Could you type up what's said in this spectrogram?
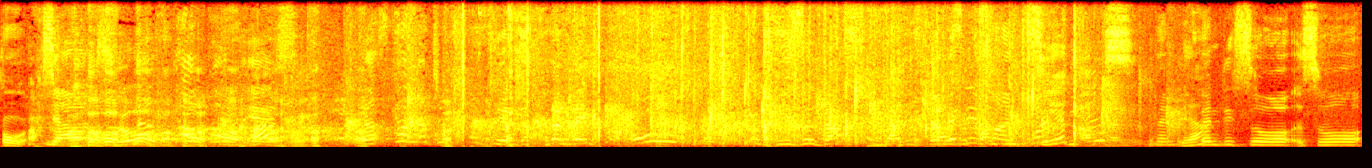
Oh, ach so. Ja, das, kann passieren. das kann natürlich passieren. Dann denkst du, oh, Wieso das denn? Weil die wenn so die so wenn, Ja? wenn die so, so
